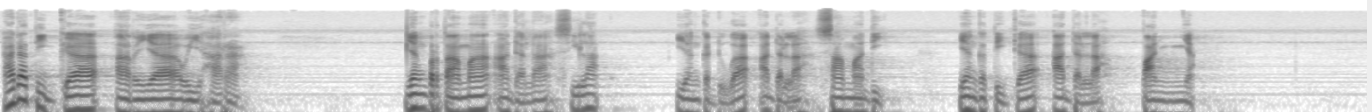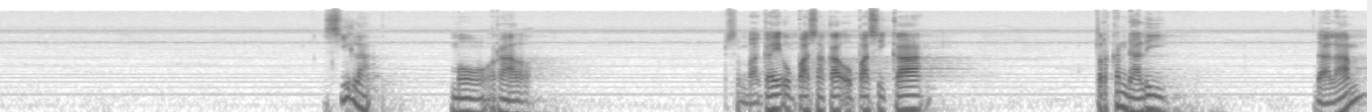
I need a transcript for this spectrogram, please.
Ada tiga Arya Wihara. Yang pertama adalah sila, yang kedua adalah samadhi, yang ketiga adalah panya. Sila moral. Sebagai upasaka-upasika terkendali dalam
